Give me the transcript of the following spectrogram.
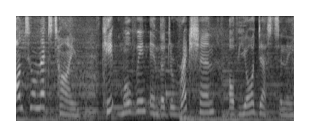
Until next time, keep moving in the direction of your destiny.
